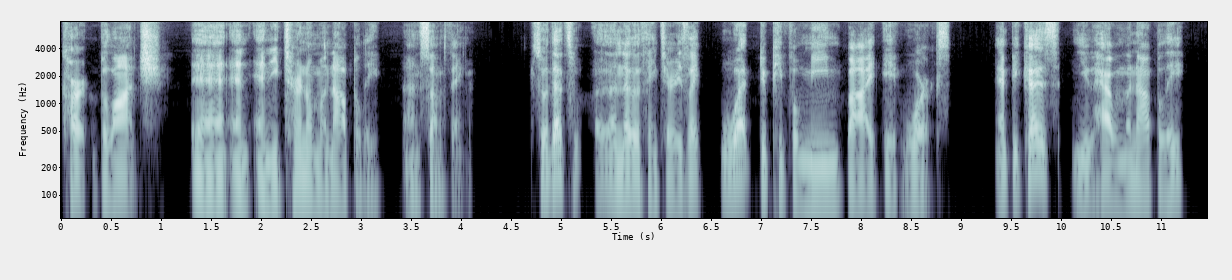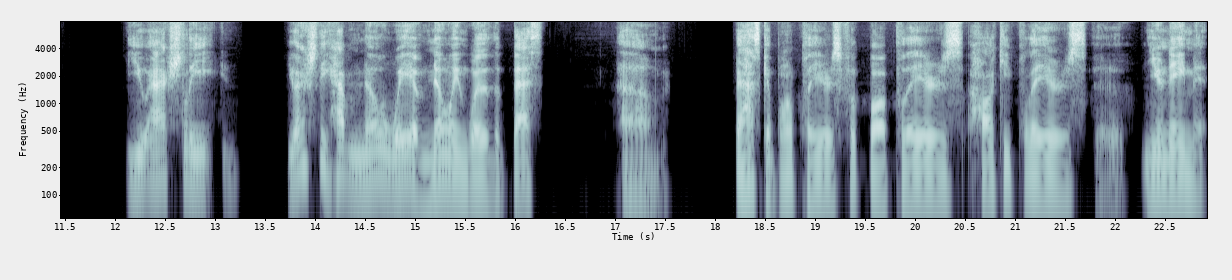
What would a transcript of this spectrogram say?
carte blanche and, and an eternal monopoly on something. So that's another thing, Terry, is like, what do people mean by it works? And because you have a monopoly, you actually you actually have no way of knowing whether the best um, basketball players, football players, hockey players, uh, you name it,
